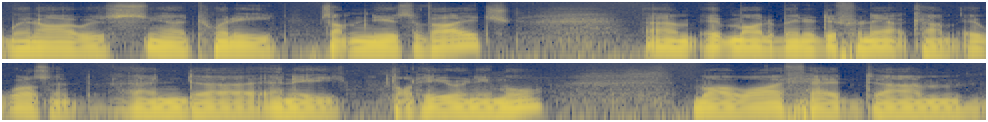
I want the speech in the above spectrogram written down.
when I was you know twenty something years of age, um, it might have been a different outcome. It wasn't, and uh, and he's not here anymore. My wife had um,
